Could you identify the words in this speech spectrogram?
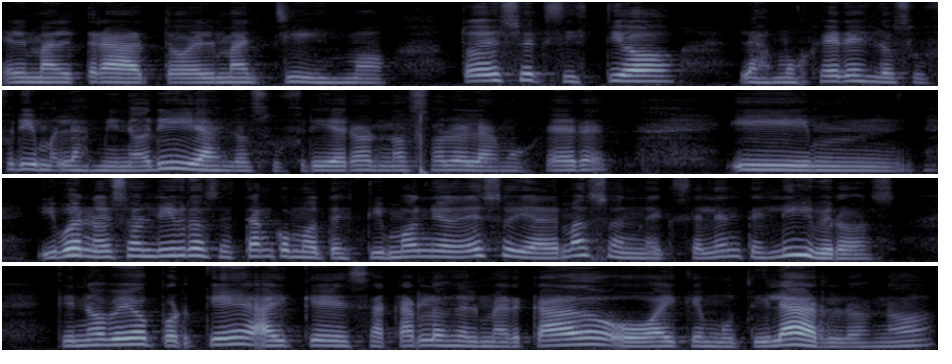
el maltrato, el machismo, todo eso existió, las mujeres lo sufrimos, las minorías lo sufrieron, no solo las mujeres. Y, y, bueno, esos libros están como testimonio de eso y además son excelentes libros, que no veo por qué hay que sacarlos del mercado o hay que mutilarlos, ¿no?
